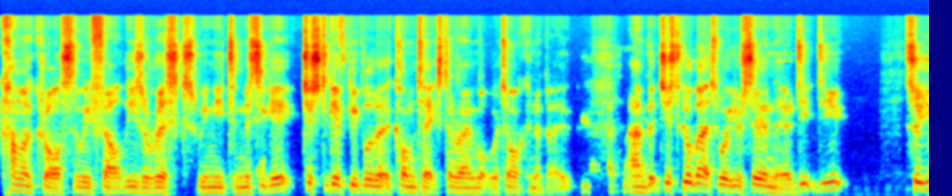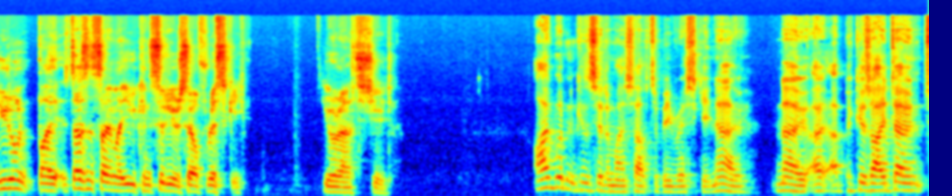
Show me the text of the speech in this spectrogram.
come across that we felt these are risks we need to mitigate, just to give people a bit of context around what we're talking about. Yeah, um, but just to go back to what you're saying there, do, do you? So you don't. But it doesn't sound like you consider yourself risky. Your attitude. I wouldn't consider myself to be risky. No, no, I, because I don't.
